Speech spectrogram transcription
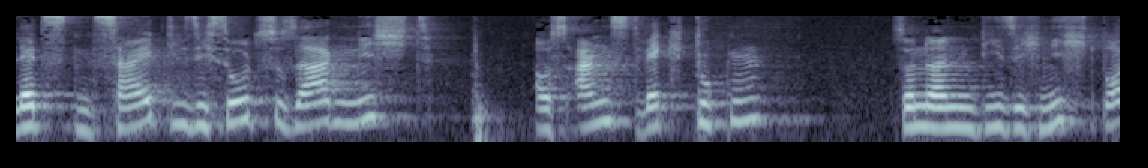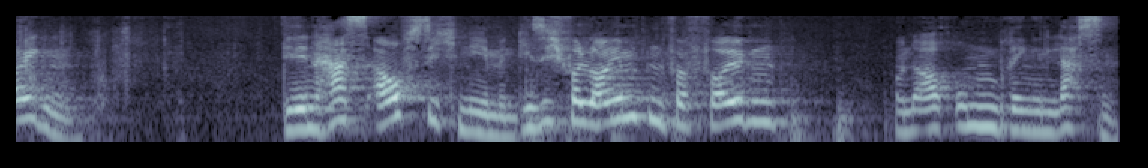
letzten Zeit, die sich sozusagen nicht aus Angst wegducken, sondern die sich nicht beugen, die den Hass auf sich nehmen, die sich verleumden, verfolgen und auch umbringen lassen,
